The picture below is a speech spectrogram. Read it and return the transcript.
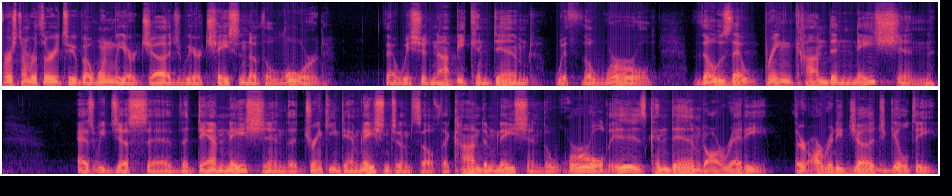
Verse number 32 But when we are judged, we are chastened of the Lord, that we should not be condemned with the world. Those that bring condemnation, as we just said, the damnation, the drinking damnation to themselves, the condemnation, the world is condemned already. They're already judged guilty.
